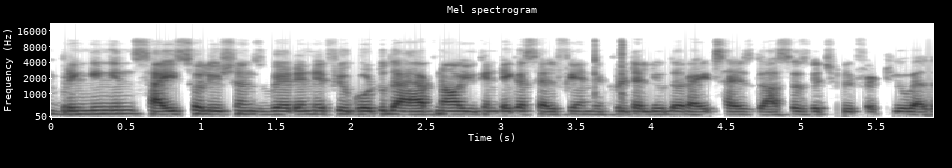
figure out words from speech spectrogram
bringing in size solutions wherein if you go to the app now you can take a selfie and it will tell you the right size glasses which will fit you well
